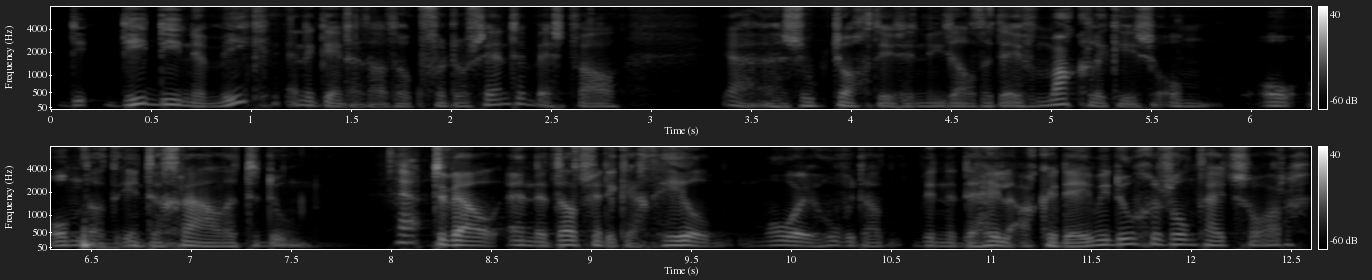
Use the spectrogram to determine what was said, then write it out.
die, die dynamiek, en ik denk dat dat ook voor docenten best wel ja, een zoektocht is en niet altijd even makkelijk is om, om dat integrale te doen. Ja. Terwijl, en dat vind ik echt heel mooi hoe we dat binnen de hele academie doen, gezondheidszorg.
